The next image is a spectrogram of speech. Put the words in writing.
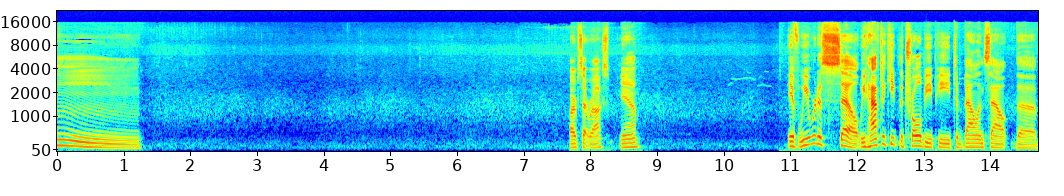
Hmm. Barb set rocks. Yeah. If we were to sell, we'd have to keep the troll BP to balance out the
